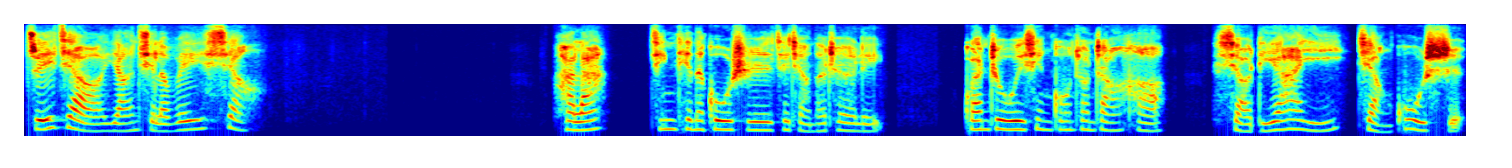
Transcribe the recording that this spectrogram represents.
嘴角扬起了微笑。好啦，今天的故事就讲到这里。关注微信公众账号“小迪阿姨讲故事”，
